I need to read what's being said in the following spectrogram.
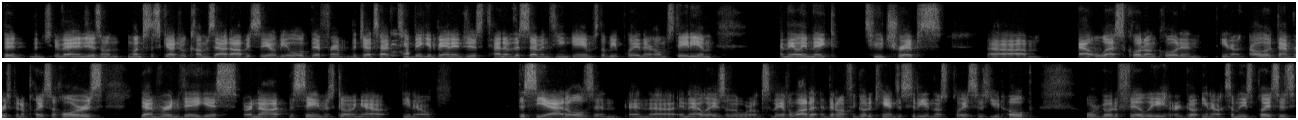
The, the advantages when once the schedule comes out, obviously it'll be a little different. The Jets have two big advantages: ten of the seventeen games they'll be playing in their home stadium, and they only make two trips. Um, out west, quote unquote. And, you know, although Denver's been a place of horrors, Denver and Vegas are not the same as going out, you know, the Seattles and and uh and LA's of the world. So they have a lot of they don't have to go to Kansas City in those places, you'd hope, or go to Philly or go, you know, some of these places.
